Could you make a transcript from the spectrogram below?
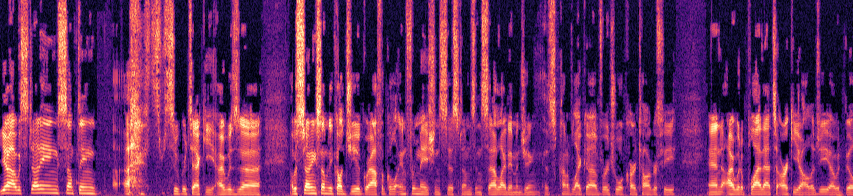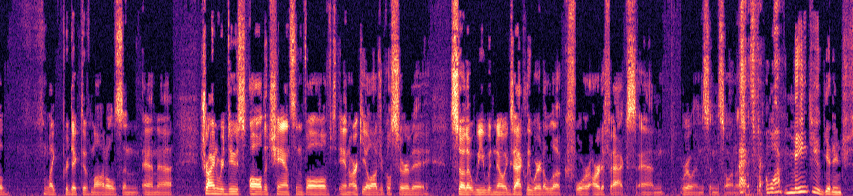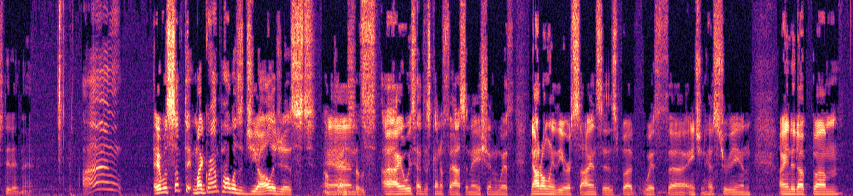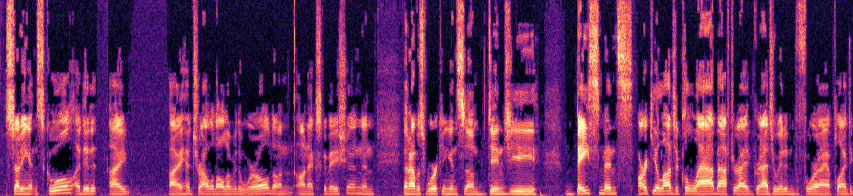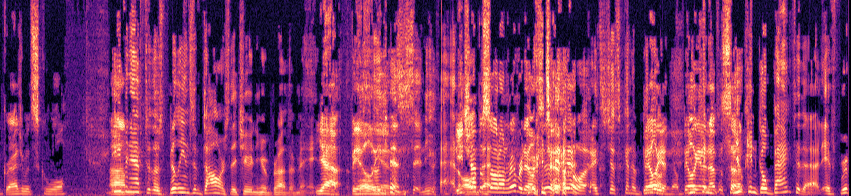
Yeah, I was studying something uh, super techy. I was uh, I was studying something called geographical information systems and satellite imaging. It's kind of like a virtual cartography, and I would apply that to archaeology. I would build like predictive models and and uh, try and reduce all the chance involved in archaeological survey, so that we would know exactly where to look for artifacts and ruins and so on and so forth. what made you get interested in that? Um, it was something. My grandpa was a geologist, Okay, and so I always had this kind of fascination with not only the earth sciences but with uh, ancient history. And I ended up um, studying it in school. I did it. I I had traveled all over the world on on excavation, and then I was working in some dingy basements archaeological lab after I had graduated and before I applied to graduate school. Even Um, after those billions of dollars that you and your brother made. Yeah, Uh, billions. and you had Each all that. episode on Riverdale, too, yeah. It's just going to be Billion, a billion you an episode. You can go back to that if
